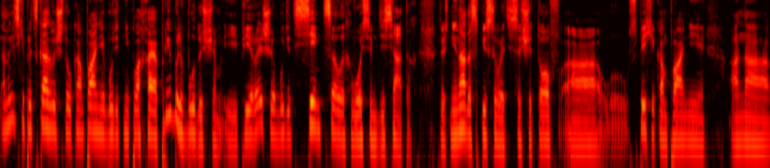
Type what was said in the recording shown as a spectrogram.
аналитики предсказывают, что у компании будет неплохая прибыль в будущем, и P-ratio будет 7,8. То есть не надо списывать со счетов а, успехи компании, она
